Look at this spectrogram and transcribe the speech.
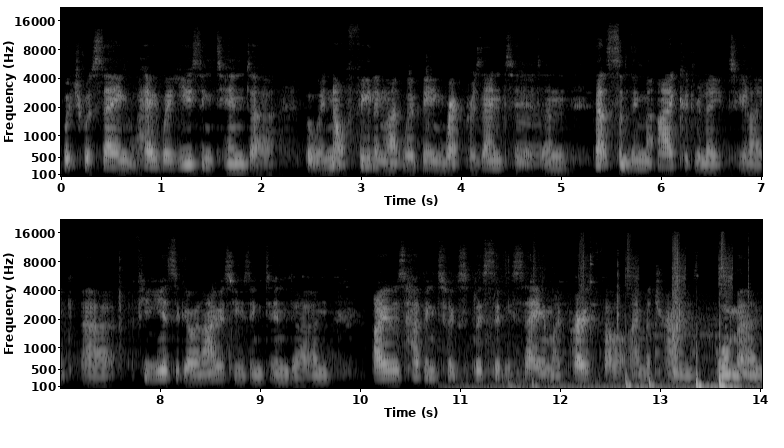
which were saying, "Hey, we're using Tinder, but we're not feeling like we're being represented." And that's something that I could relate to. Like uh, a few years ago, when I was using Tinder, and I was having to explicitly say in my profile, "I'm a trans woman."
